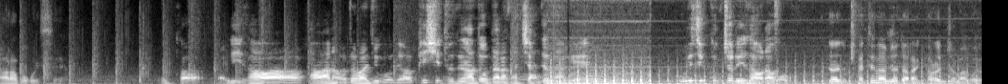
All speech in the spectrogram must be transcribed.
알아보고 있어요. 그러니까 빨리 이사 와. 방 하나 얻어가지고 저 PC 두 대 놔두고 나랑 같이 앉아서 하게. 우리 집 근처로 이사 오라고. 일단 베트남 여자랑 결혼 좀 하고요.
